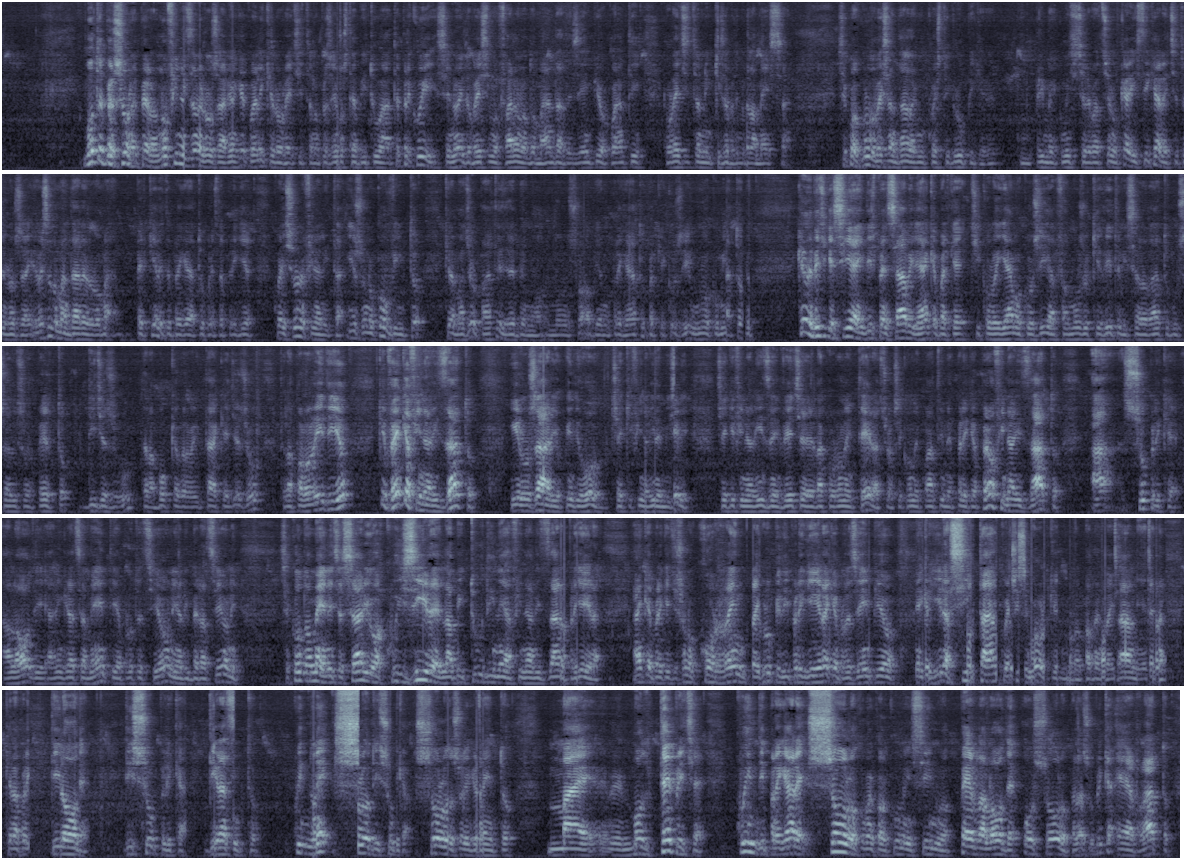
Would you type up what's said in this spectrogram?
Molte persone però non finalizzano il rosario, anche quelli che lo recitano, per esempio, state abituate, per cui se noi dovessimo fare una domanda, ad esempio, a quanti lo recitano in chiesa, per esempio, la messa, se qualcuno dovesse andare in questi gruppi che prima che cominci celebrazione eucaristica recitano il rosario, dovesse domandare loro, ma perché avete pregato questa preghiera? Quali sono le finalità? Io sono convinto che la maggior parte direbbe no, non lo so, abbiamo pregato perché così uno ha cominciato. Credo invece che sia indispensabile anche perché ci colleghiamo così al famoso chiedetevi sarà dato, bussate sarà aperto di Gesù, dalla bocca della verità che è Gesù, della parola di Dio, che venga finalizzato il rosario, quindi oh, c'è chi finalizza i misteri, c'è chi finalizza invece la corona intera, cioè secondo quanti ne prega, però finalizzato a suppliche, a lodi, a ringraziamenti, a protezioni, a liberazioni. Secondo me è necessario acquisire l'abitudine a finalizzare la preghiera, anche perché ci sono correnti, gruppi di preghiera che per esempio la preghiera soltanto questo che non parlano dai salmi, eccetera, che la preghiera di lode, di supplica, di ringraziamento. Quindi non è solo di supplica, solo di ringraziamento, ma è eh, molteplice. Quindi pregare solo, come qualcuno insinua, per la lode o solo per la supplica è errato.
